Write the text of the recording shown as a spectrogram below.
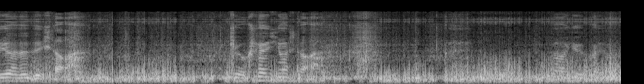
いませんでした。今日苦戦しました。さあ、9回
